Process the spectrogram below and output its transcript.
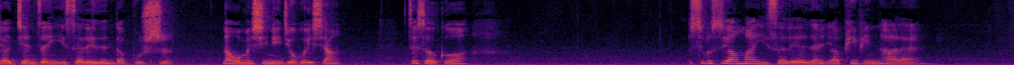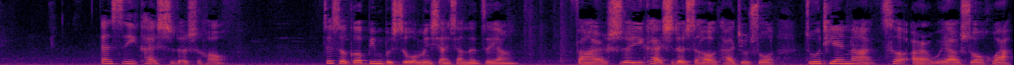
要见证以色列人的不是，那我们心里就会想，这首歌是不是要骂以色列人，要批评他呢？但是，一开始的时候，这首歌并不是我们想象的这样，反而是一开始的时候，他就说：“诸天呐，侧耳，我要说话；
